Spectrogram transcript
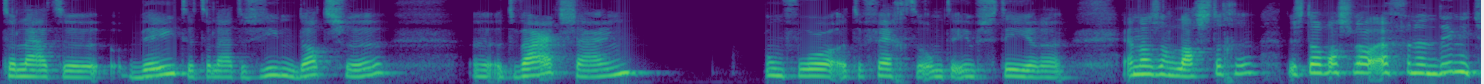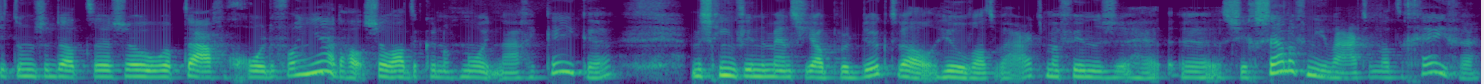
te laten weten, te laten zien dat ze het waard zijn om voor te vechten, om te investeren. En dat is een lastige. Dus dat was wel even een dingetje toen ze dat uh, zo op tafel gooiden. Van ja, zo had ik er nog nooit naar gekeken. Misschien vinden mensen jouw product wel heel wat waard, maar vinden ze uh, zichzelf niet waard om dat te geven.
